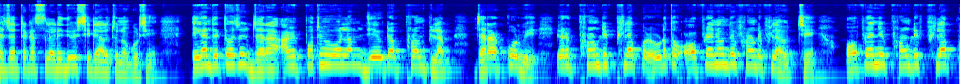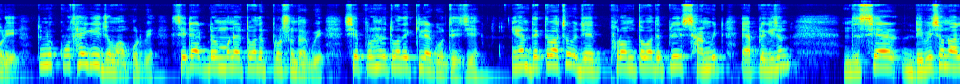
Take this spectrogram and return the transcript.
হাজার টাকা স্যালারি দেবে সেটা আলোচনা করছি। এখানে দেখতে পাচ্ছ, যারা আমি প্রথমে বললাম যে ওটা ফর্ম ফিল যারা করবে, এবার ফর্মটি ফিল করে, ওটা তো অফলাইনের মধ্যে ফর্মটি ফিল হচ্ছে। অফলাইনে ফর্মটি ফিল করে তুমি কোথায় গিয়ে জমা করবে? সেটা একদম মানে তোমাদের প্রশ্ন থাকবে। সেই প্রশ্নটি তোমাদের ক্লিয়ার করতে চেয়ে এখানে দেখতে পাচ্ছ যে ফর্ম তোমাদের please submit application share divisional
